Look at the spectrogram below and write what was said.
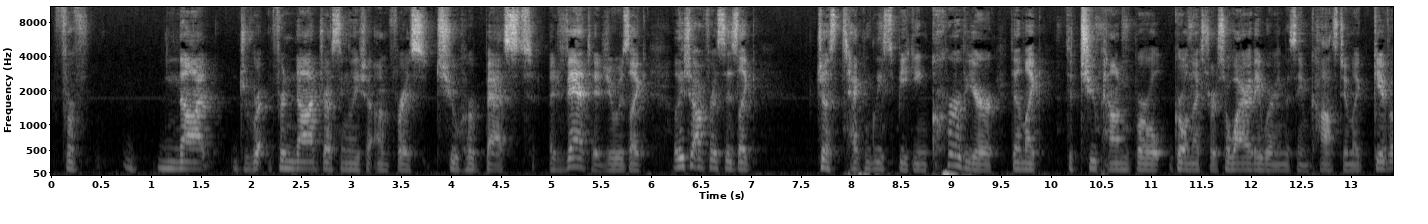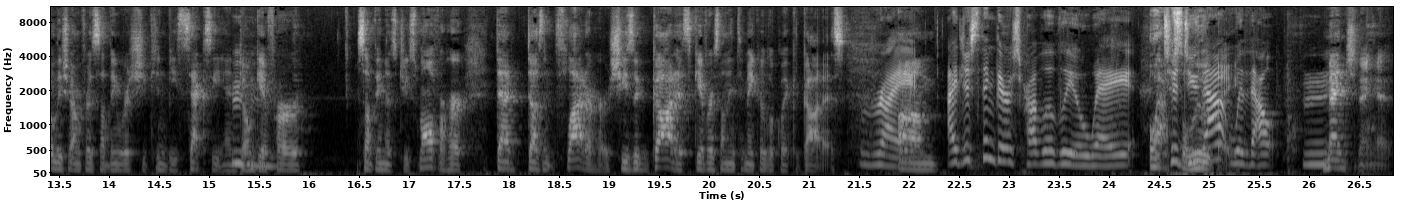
for f- not dre- for not dressing Alicia Umfris to her best advantage. It was like Alicia Umfris is like just technically speaking curvier than like the two pound girl, girl next to her. So why are they wearing the same costume? Like give Alicia Umfris something where she can be sexy and don't Mhm. give her something that's too small for her. That doesn't flatter her. She's a goddess. Give her something to make her look like a goddess. Right. Um, I just think there's probably a way Oh, to do that without m- mentioning it.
